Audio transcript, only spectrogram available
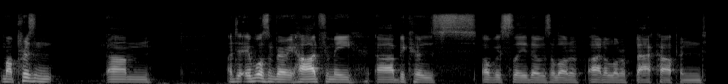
my prison um, it wasn't very hard for me uh, because obviously there was a lot of I had a lot of backup and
